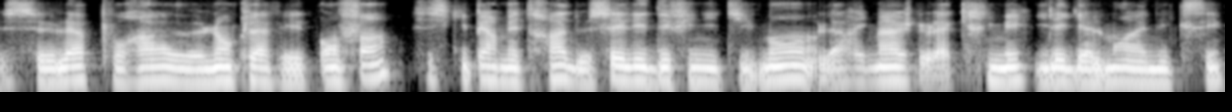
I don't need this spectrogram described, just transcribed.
Cela pourra euh, l'enclaver. Enfin, c'est ce qui permettra de sceller définitivement l'arrimage de la Crimée illégalement annexée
